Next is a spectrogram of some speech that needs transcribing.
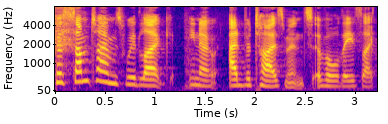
Because sometimes with like you know advertisements of all these like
